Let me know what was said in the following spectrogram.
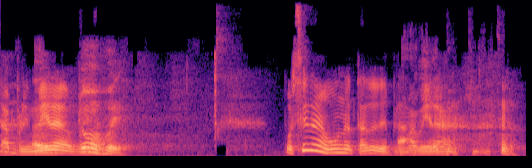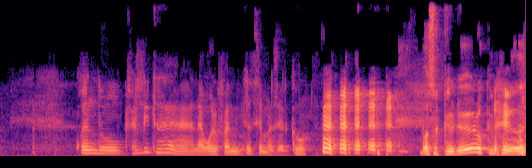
La ver, primera. ¿Cómo fue? Pues era una tarde de Ah, primavera. Cuando Carlita, la huerfanita, se me acercó. ¿Vas a querer o qué pedo?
